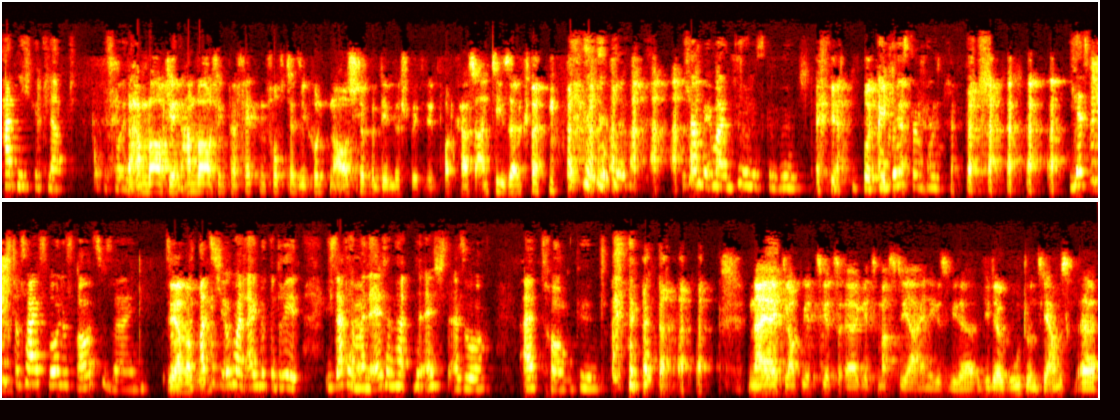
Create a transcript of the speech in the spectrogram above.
Hat nicht geklappt. Da haben wir, auch den, haben wir auch den perfekten 15 Sekunden Ausschnitt, mit dem wir später den Podcast anteasern können. ich habe mir immer einen Penis gewünscht. Ja, ein größter Wunsch. Jetzt bin ich total froh, eine Frau zu sein. So, ja, das hat sich irgendwann ein Glück gedreht. Ich sage ja, meine Eltern hatten echt, also Albtraumkind. naja, ich glaube, jetzt, jetzt, äh, jetzt machst du ja einiges wieder, wieder gut und sie haben es äh,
